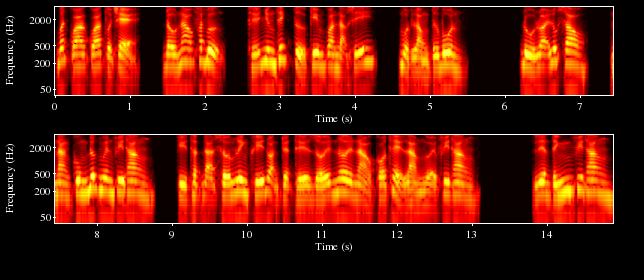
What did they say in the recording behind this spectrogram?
Bất quá quá tuổi trẻ, đầu não phát vượng, thế nhưng thích tử kim quan đạo sĩ, một lòng tư buôn. Đủ loại lúc sau, nàng cung Đức Nguyên phi thăng, kỳ thật đã sớm linh khí đoạn tuyệt thế giới nơi nào có thể làm người phi thăng. Liên tính phi thăng,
